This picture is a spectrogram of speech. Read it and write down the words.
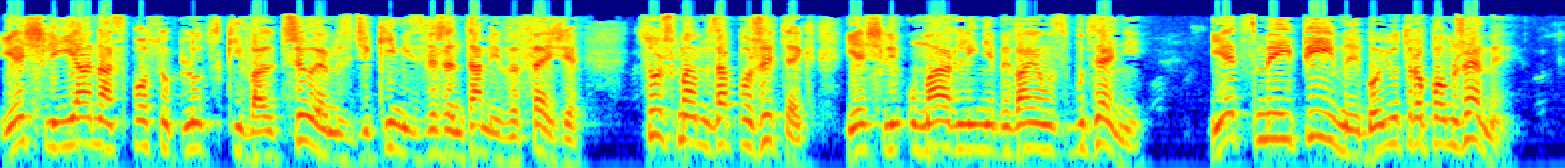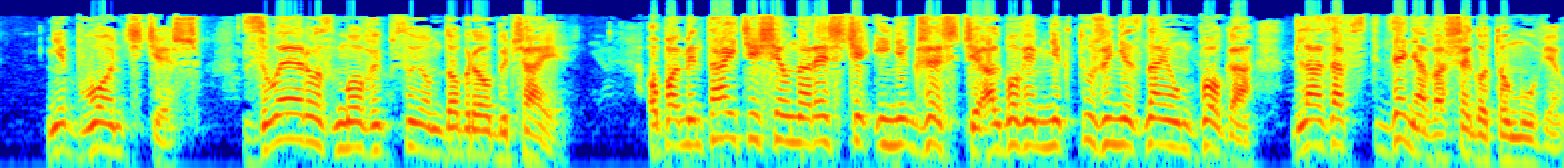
Jeśli ja na sposób ludzki walczyłem z dzikimi zwierzętami w Efezie, cóż mam za pożytek, jeśli umarli nie bywają wzbudzeni? Jedzmy i pijmy, bo jutro pomrzemy. Nie błądźcież. Złe rozmowy psują dobre obyczaje. Opamiętajcie się nareszcie i nie grzeszcie, albowiem niektórzy nie znają Boga. Dla zawstydzenia waszego to mówię.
